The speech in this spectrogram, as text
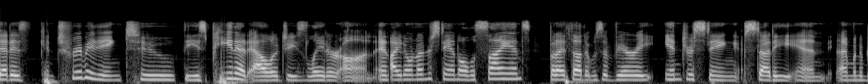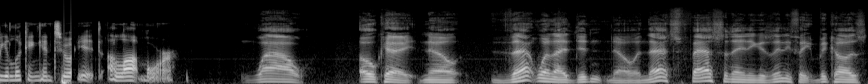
that is contributing to these peanut allergies later on. And I don't understand all the science, but I thought it was a very interesting study, and I'm going to be looking into it a lot more. wow. Okay. Now, that one I didn't know, and that's fascinating as anything because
